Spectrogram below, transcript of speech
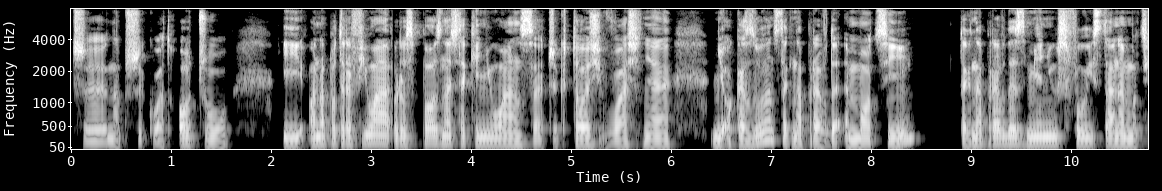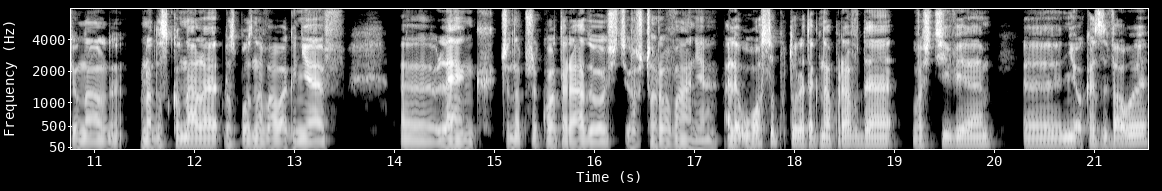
czy na przykład oczu, i ona potrafiła rozpoznać takie niuanse, czy ktoś właśnie, nie okazując tak naprawdę emocji, tak naprawdę zmienił swój stan emocjonalny. Ona doskonale rozpoznawała gniew, e, lęk, czy na przykład radość, rozczarowanie, ale u osób, które tak naprawdę właściwie e, nie okazywały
